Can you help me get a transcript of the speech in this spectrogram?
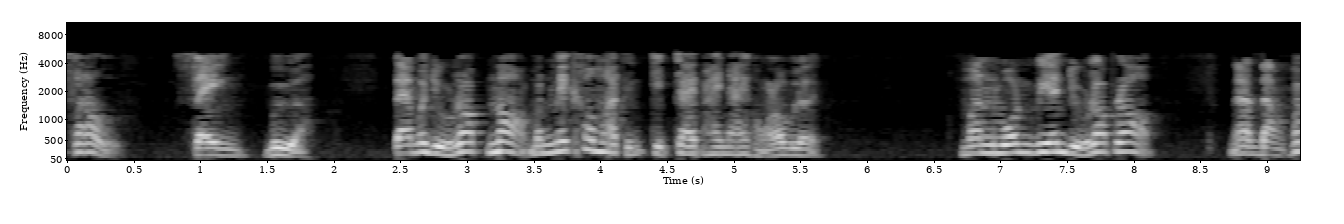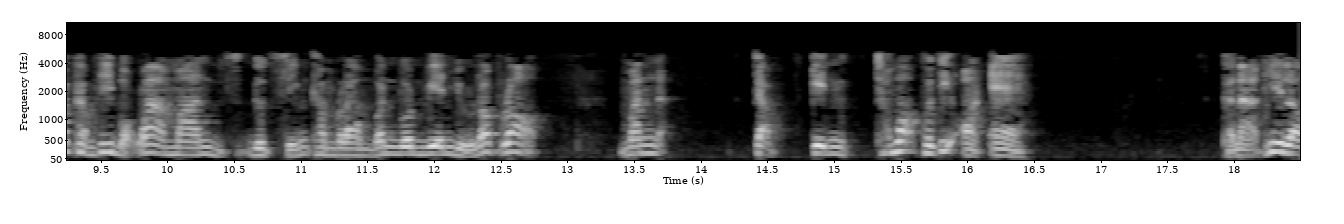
เศร้า เซ็ง เบื่อ แต่มันอยู่รอบนอกมันไม่เข้ามาถึงจิตใจภายในของเราเลย มันวนเวียนอยู่รอบๆนะดังพระคำที่บอกว่ามันดุดสิงคำรำมันวนเวียนอยู่รอบๆ มันจับกินเฉพาะคนที่อ่อนแอ ขณะที่เรา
